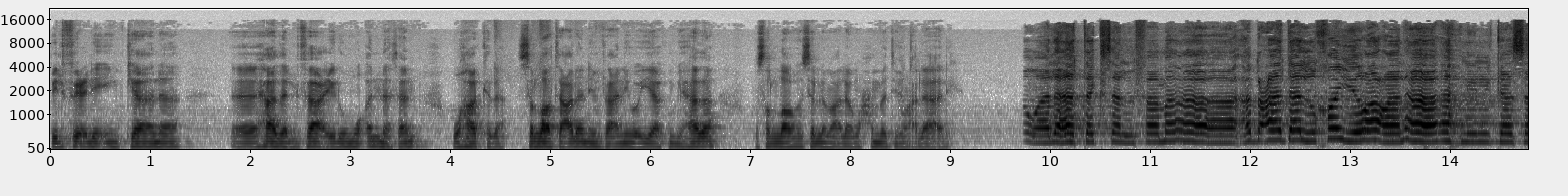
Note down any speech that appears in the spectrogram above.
بالفعل إن كان آه، هذا الفاعل مؤنثا. وهكذا. صلى الله تعالى أن ينفعني وإياكم بهذا وصلى الله وسلم على محمد وعلى آله. ولا تكسل فما أبعد الخير على أهل الكسل.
